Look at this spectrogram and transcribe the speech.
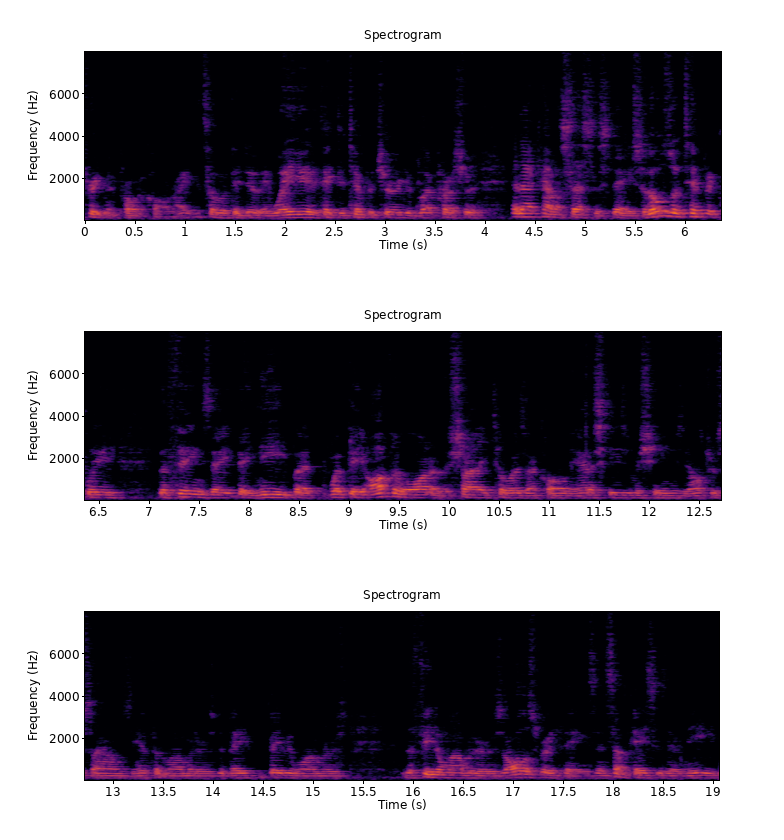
treatment protocol, right? So what they do, they weigh you, they take the temperature, your blood pressure, and that kind of sets the stage. So those are typically the things they, they need, but what they often want are the shiny toys I call the anesthesia machines, the ultrasounds, the infant the baby, baby warmers, the fetal monitors, all those great things. In some cases, they're need.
